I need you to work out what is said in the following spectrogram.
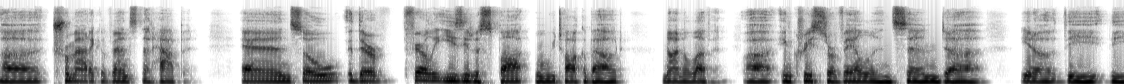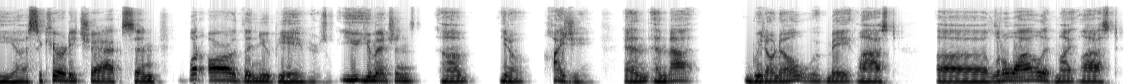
uh, traumatic events that happen. And so they're fairly easy to spot when we talk about 9 11. Uh, increased surveillance and uh, you know the the uh, security checks and what are the new behaviors you, you mentioned um, you know hygiene and and that we don't know it may last a little while it might last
